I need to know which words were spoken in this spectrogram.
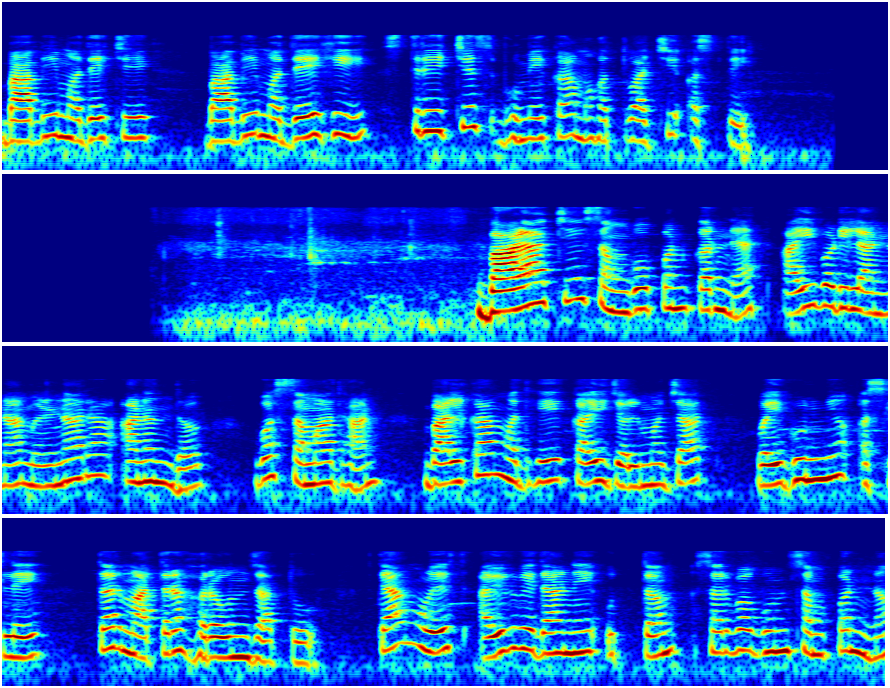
बाबीमध्येची बाबीमध्येही स्त्रीचीच भूमिका महत्त्वाची असते. बाळाचे संगोपन करण्यात आई वडिलांना मिळणारा आनंद व समाधान बालकामध्ये काही जन्मजात वैगुण्य असले तर मात्र हरवून जातो. त्यामुळेच आयुर्वेदाने उत्तम सर्व गुण संपन्न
